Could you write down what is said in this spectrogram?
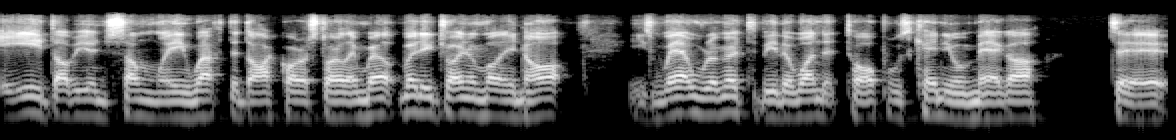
AEW in some way with the Dark Order storyline. Well, will he join him, Will he not, he's well rumored to be the one that topples Kenny Omega to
